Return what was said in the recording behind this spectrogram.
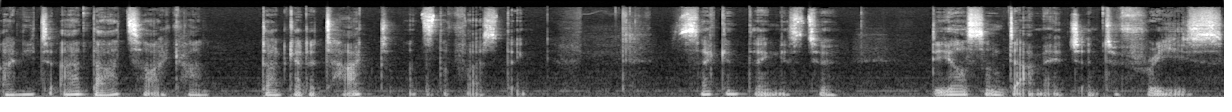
I need to add that so I can't don't get attacked. That's the first thing. Second thing is to deal some damage and to freeze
